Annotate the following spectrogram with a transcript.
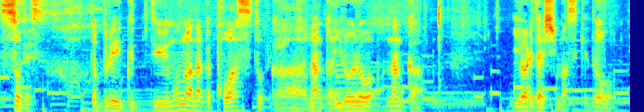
そうです。ブレイクっていうものはなんか壊すとかなんかいろいろなんか言われたりしますけど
